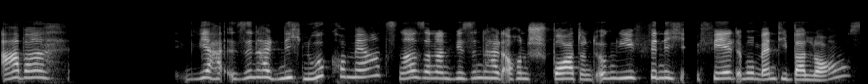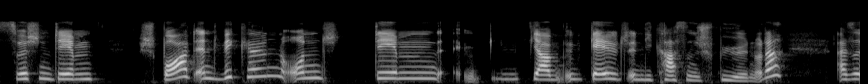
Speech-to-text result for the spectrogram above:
Aber wir sind halt nicht nur Kommerz, ne, sondern wir sind halt auch ein Sport. Und irgendwie, finde ich, fehlt im Moment die Balance zwischen dem Sport entwickeln und dem ja, Geld in die Kassen spülen, oder? Also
